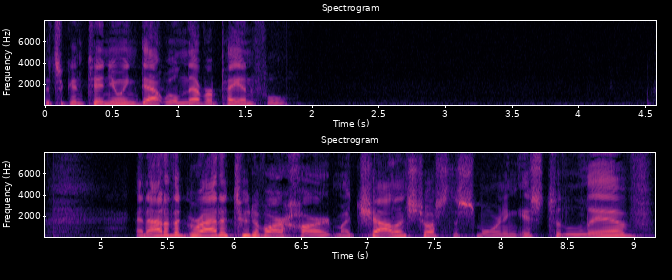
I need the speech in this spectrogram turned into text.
It's a continuing debt we'll never pay in full. And out of the gratitude of our heart, my challenge to us this morning is to live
